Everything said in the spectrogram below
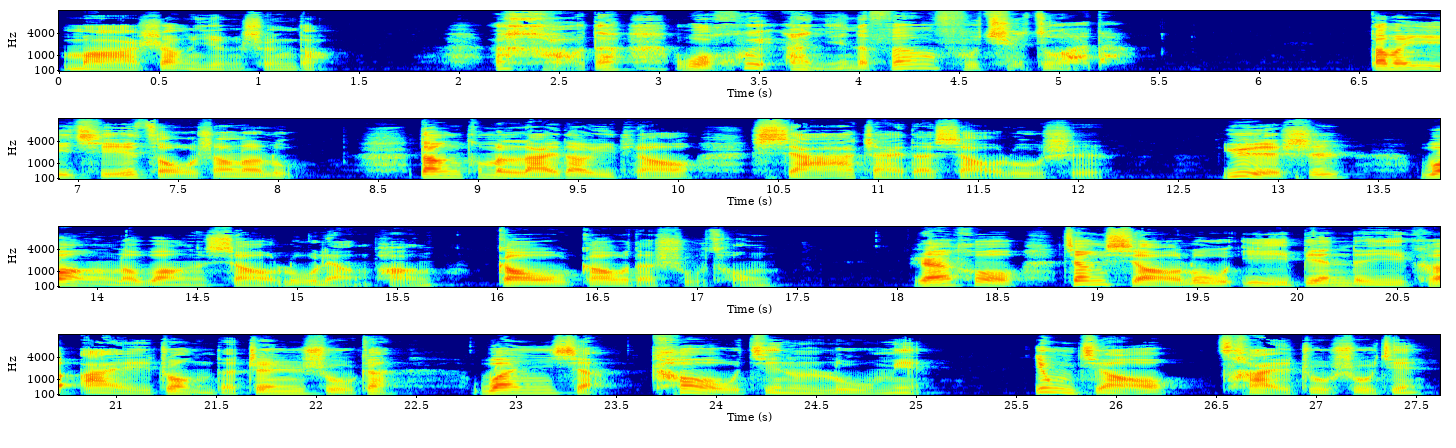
马上应声道：“好的，我会按您的吩咐去做的。”他们一起走上了路。当他们来到一条狭窄的小路时，乐师望了望小路两旁高高的树丛，然后将小路一边的一棵矮壮的针树干弯下，靠近路面，用脚踩住树尖，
